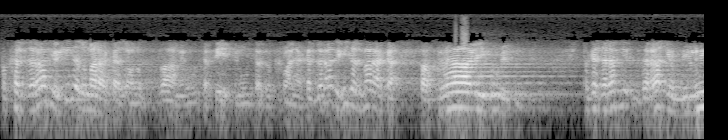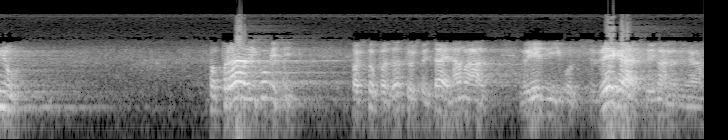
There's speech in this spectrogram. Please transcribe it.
Pa kad zaradio hiljadu maraka za ono dva minuta, pet minuta dok klanja, kad zaradio hiljadu maraka, pa pravi gubitnik. Pa kad zaradio, zaradio milijun, pa pravi gubitnik. Pa što? Pa zato što je taj namaz vrijedniji od svega što ima na dunjavu.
